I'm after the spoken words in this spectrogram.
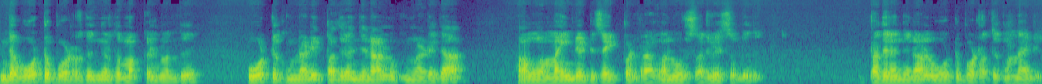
இந்த ஓட்டு போடுறதுங்கிறது மக்கள் வந்து ஓட்டுக்கு முன்னாடி பதினஞ்சு நாளுக்கு முன்னாடி தான் அவங்க மைண்டை டிசைட் பண்ணுறாங்கன்னு ஒரு சர்வே சொல்லுது. பதினஞ்சு நாள் ஓட்டு போடுறதுக்கு முன்னாடி.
